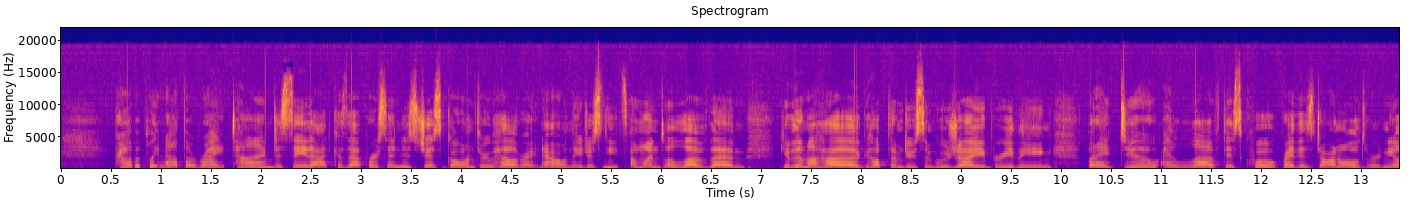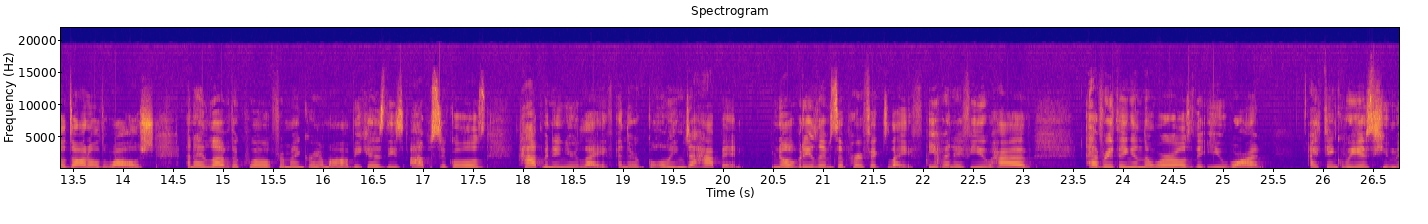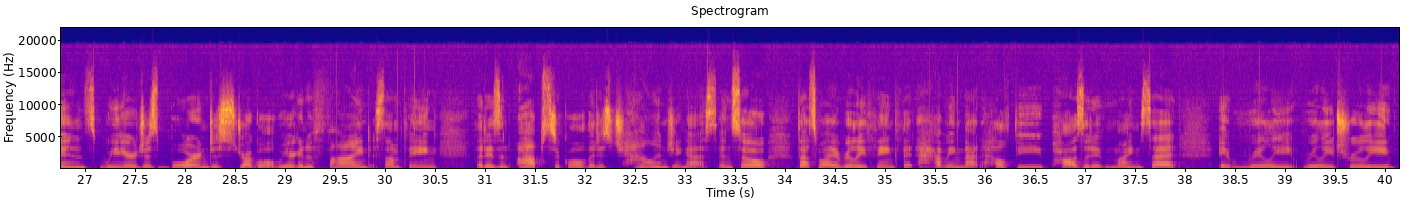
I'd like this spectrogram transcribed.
Probably not the right time to say that because that person is just going through hell right now and they just need someone to love them, give them a hug, help them do some ujjayi breathing. But I do. I love this quote by this Donald or Neale Donald Walsch. And I love the quote from my grandma because these obstacles happen in your life and they're going to happen. Nobody lives a perfect life. Even if you have everything in the world that you want, I think we as humans, we are just born to struggle. We are going to find something that is an obstacle, that is challenging us. And so that's why I really think that having that healthy, positive mindset, it really, really, truly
